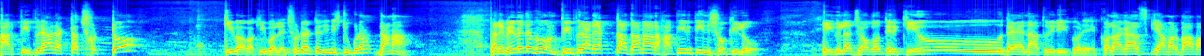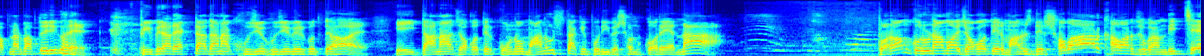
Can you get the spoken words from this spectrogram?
আর পিঁপড়ার একটা ছোট্ট, কি বাবা, কি বলে? ছোট একটা জিনিস, টুকরা, দানা। তাহলে ভেবে দেখুন, পিঁপড়ার একটা দানার হাতির তিনশো কিলো। এইগুলা জগতের কেউ দেয় না তৈরি করে। কলা গাছ কি আমার বাপ, আপনার বাপ তৈরি করে? পিঁপড়ার একটা দানা খুঁজে খুঁজে বের করতে হয়। এই দানা জগতের কোনো মানুষ তাকে পরিবেশন করে না। পরম করুণাময় জগতের মানুষদের সবার খাওয়ার যোগান দিচ্ছে।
